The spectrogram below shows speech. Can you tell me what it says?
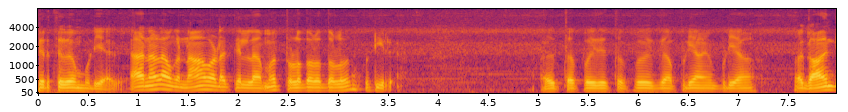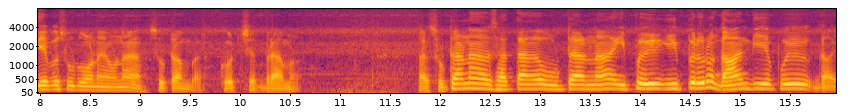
திருத்தவே முடியாது. அதனால் அவங்க நாவடக்கு இல்லாமல் தொலை தொலை தொலைன்னு குட்டிடுவேன் அது தப்பு இது தப்பு இது அப்படியா இப்படியா. காந்தியை போய் சுடுவானே அவனா சுட்டாம்பார் கோட்ச பிராமணன். அது சுட்டானா சத்தாங்க விட்டான்னா இப்போ இப்போ இருக்கிற காந்தியை போய் கா-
